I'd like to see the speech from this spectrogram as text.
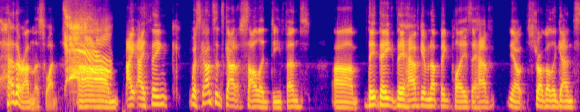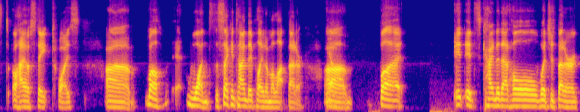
Heather on this one. Yeah. Um, I I think Wisconsin's got a solid defense. Um, they they they have given up big plays. They have you know struggled against Ohio State twice. Um, well, once. The second time they played them a lot better. Yeah. Um, but it it's kind of that whole which is better,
